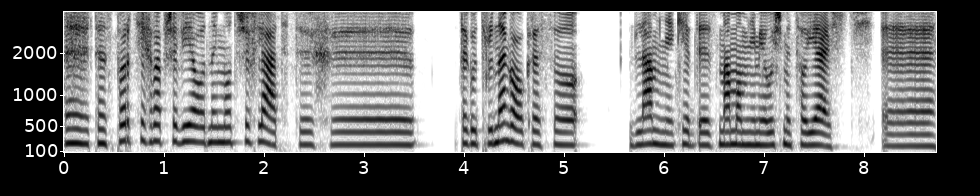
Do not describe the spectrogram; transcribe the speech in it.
E, Ten sport się chyba przewijał od najmłodszych lat, tych, e, tego trudnego okresu dla mnie, kiedy z mamą nie miałyśmy co jeść. E,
